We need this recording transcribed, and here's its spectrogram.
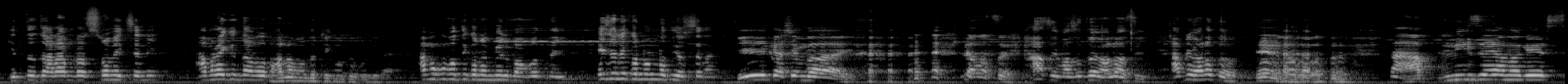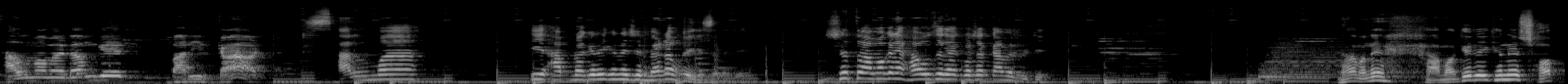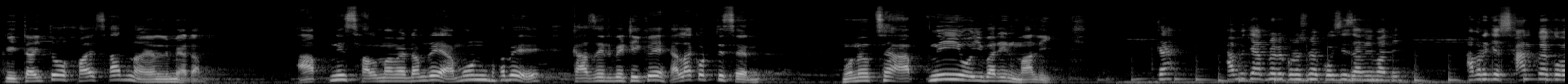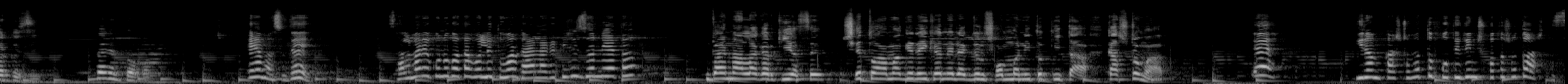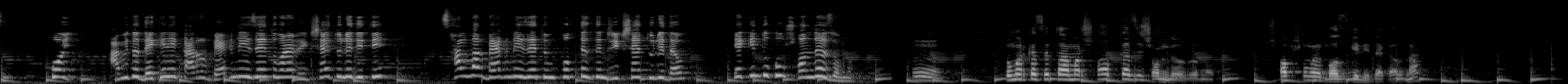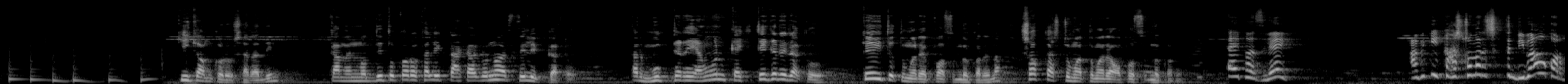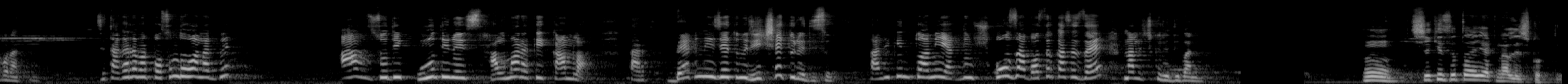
কিন্তু যারা আমরা শ্রমিক শ্রেণি আমরা কিন্তু আমাকে ভালো মন্দ ঠিক মতো বুঝি না। আমাকে মধ্যে কোনো মিল মহব্বত নেই। এই জন্য কোনো উন্নতি হচ্ছে না। ঠিক কাশিম ভাই। আছি মাসুদ ভাই ভালো আছি। আপনি ভালো তো? হ্যাঁ ভালো। তা আপনি যে আমাকে সালমা ম্যাডামকে বাড়ির কার্ড সালমা? কি আপনাদের এখানে এসে ম্যাডাম হয়ে গেছে নাকি? সে তো আমাদের হাউসের এক বছর কামের বিটি না মানে আমাদের এইখানে সব কৃতাই তো হয় স্যার নয়ন ম্যাডাম। আপনি সালমা ম্যাডাম রে এমনভাবে কাজের বেটিকে হেলা করতেছেন মনে হচ্ছে আপনি ওই বাড়ির মালিক। আমি কি আপনার কোনো সময় কইছি যে আমি মালিক আমরা কি সার কয়েকবার কইছি। দেখেন তো। এ মাসুদে সালমারে কোনো কথা বললে তোমার গায়ে লাগে কিসের জন্য এত? গায়ে না লাগার কি আছে? সে তো আমাদের এইখানের একজন সম্মানিত কিতা কাস্টমার এ কিরম কাস্টমার তো প্রতিদিন শত শত আসতেছে। কই আমি তো দেখিনি কারোর ব্যাগ নিয়ে যেয়ে তোমার রিক্সায় তুলে দিতি। সালমার ব্যাগ নিয়ে যেয়ে তুমি প্রত্যেকদিন রিক্সায় তুলে দাও। এ কিন্তু খুব সন্দেহজনক। হুম। তোমার কাছে তো আমার সব কাজই সন্দেহজনক। সব সময় বসগিরি দেখাও না। কি কাম করো সারাদিন? কামের মধ্যে তো করো খালি টাকা গোনো আর স্লিপ কাটো। আর মুখটারে এমন কাটতে করে রাখো কেউই তো তোমারে পছন্দ করে না। সব কাস্টমার তোমারে অপছন্দ করে। এই ফাজিল আমি কি কাস্টমারের সাথে বিবাহ করব নাকি? যে তাকে আমার পছন্দ হওয়া লাগবে? আর যদি কোনোদিন ওই সালমা নাকি কামলা তার ব্যাগ নিয়ে যেয়ে তুমি রিক্সায় তুলে দিছো তাহলে কিন্তু আমি একদম সোজা বসের কাছে যাই নালিশ করে দিবানে। হুম শিখেছে তো এই এক নালিশ করতে।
